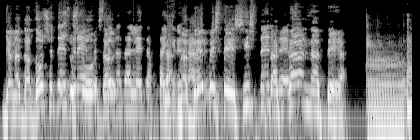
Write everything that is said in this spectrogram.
για να τα δώσετε Δεν στο. ντρέπεστε να τα λέτε αυτά, να, κύριε να Ράπη. ντρέπεστε εσείς που Δεν τα ντρέπεστε. κάνατε.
